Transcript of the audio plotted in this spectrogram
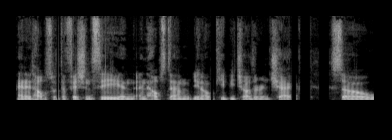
and it helps with efficiency and, and helps them, you know, keep each other in check. So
